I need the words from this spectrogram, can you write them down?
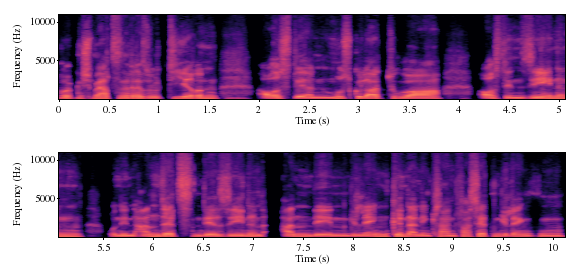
Rückenschmerzen resultieren aus der Muskulatur, aus den Sehnen und den Ansätzen der Sehnen an den Gelenken, an den kleinen Facettengelenken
